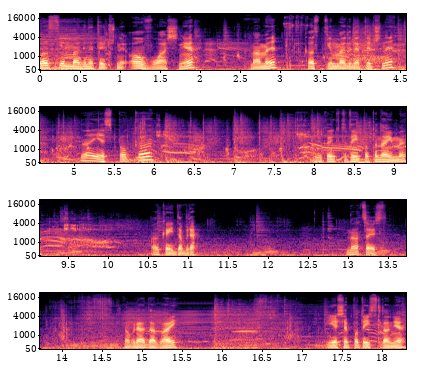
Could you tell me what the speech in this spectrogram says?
Kostium magnetyczny. O właśnie. Mamy. Kostium magnetyczny. No jest spoko. Tylko ich tutaj pokonajmy. Okej, dobra. No co jest? Dobra, dawaj. Jeszcze po tej stronie.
